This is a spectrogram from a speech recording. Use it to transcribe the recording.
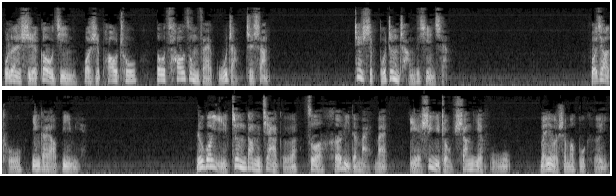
不论是购进或是抛出，都操纵在股掌之上，这是不正常的现象。佛教徒应该要避免。如果以正当的价格做合理的买卖，也是一种商业服务，没有什么不可以。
